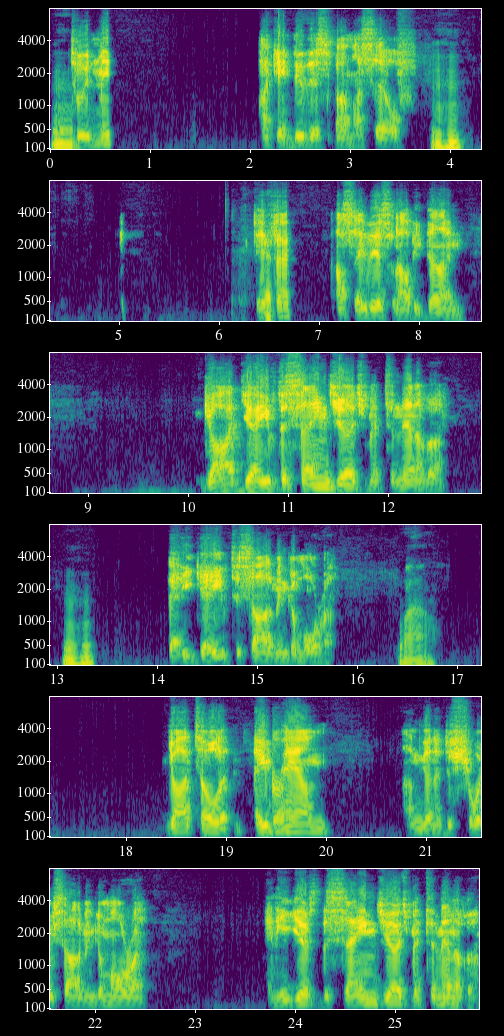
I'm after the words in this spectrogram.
Mm. To admit I can't do this by myself. Mm-hmm. In fact, I'll say this and I'll be done. God gave the same judgment to Nineveh Mm-hmm. that he gave to Sodom and Gomorrah. Wow. God told Abraham, I'm going to destroy Sodom and Gomorrah. And he gives the same judgment to Nineveh.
